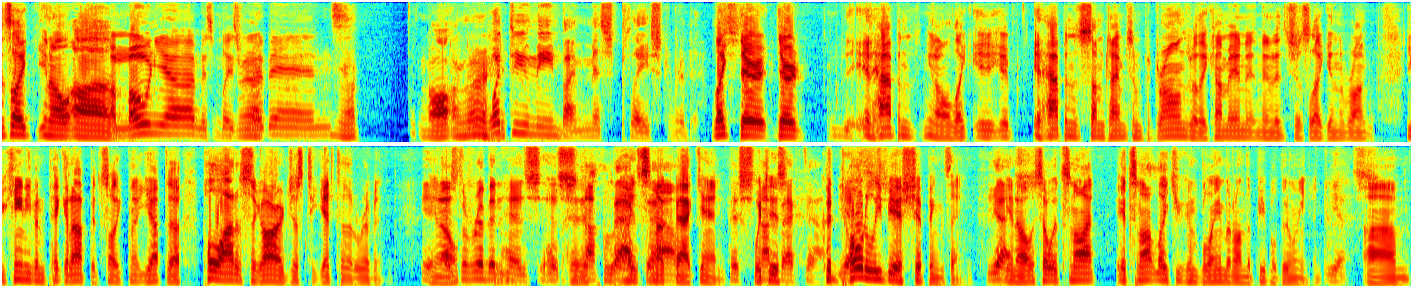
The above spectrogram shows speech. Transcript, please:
it's like you know. Uh, Ammonia, misplaced yeah. ribbons. yeah. well, I'm gonna- What do you mean by misplaced ribbon? like they're they're it happens you know like it, it it happens sometimes in padrones where they come in and then it's just like in the wrong you can't even pick it up. It's like you have to pull out a cigar just to get to the ribbon you know? because the ribbon has has has- snuck back has snuck back in Has which is down. could Yes. totally be a shipping thing yeah you know? So it's not it's not like you can blame it on the people doing it. Yes. um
